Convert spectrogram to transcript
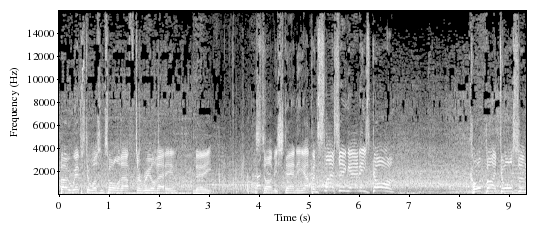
Beau Webster wasn't tall enough to reel that in. The, this time he's standing up and slashing, and he's gone. Caught by Dawson.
